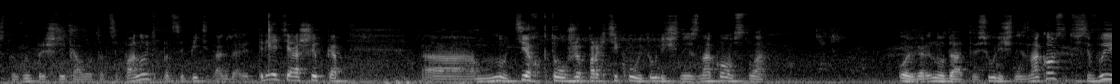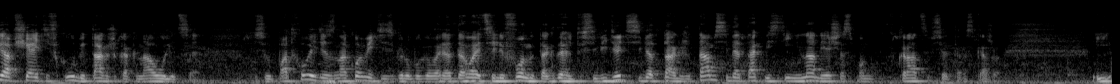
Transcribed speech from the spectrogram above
что вы пришли кого-то цепануть, подцепить и так далее. Третья ошибка, а, ну, тех, кто уже практикует уличные знакомства, ой, ну да, то есть уличные знакомства, то есть вы общаетесь в клубе так же, как на улице. То есть вы подходите, знакомитесь, грубо говоря, давай телефон и так далее. То есть ведете себя так же. Там себя так вести не надо, я сейчас вам вкратце все это расскажу. И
